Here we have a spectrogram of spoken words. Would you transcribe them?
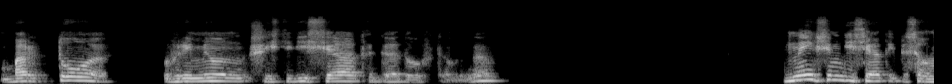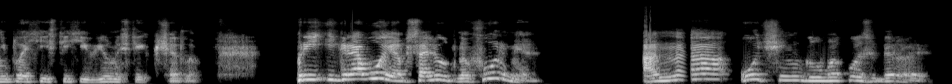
Барто времен 60-х годов, там, да, на их 70-й писал неплохие стихи, в юности их печатал. При игровой абсолютно форме она очень глубоко забирает.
